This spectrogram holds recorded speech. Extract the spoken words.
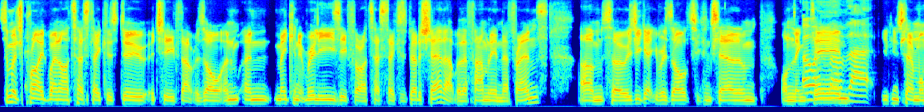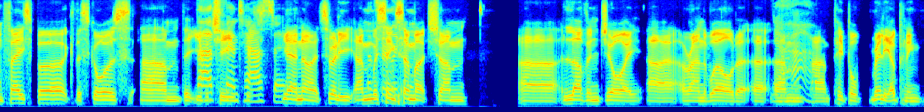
so much pride when our test takers do achieve that result and and making it really easy for our test takers to be able to share that with their family and their friends um, so as you get your results you can share them on linkedin oh, I love that. you can share them on facebook the scores um, that you've That's achieved fantastic it's, yeah no it's really um, we're seeing really so cool. much um, uh, love and joy uh, around the world. Uh, uh um, yeah. Um, people really opening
